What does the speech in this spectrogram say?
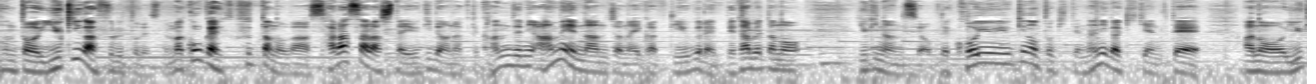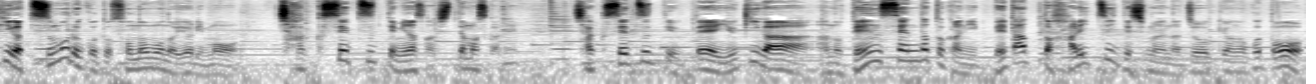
本当雪が降るとですね、まあ、今回降ったのがサラサラした雪ではなくて完全に雨なんじゃないかっていうぐらいベタベタの雪なんですよ。でこういう雪の時って何が危険ってあの雪が積もることそのものよりも着雪って皆さん知ってますかね？着雪って言って雪があの電線だとかにベタっと張り付いてしまうような状況のことを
